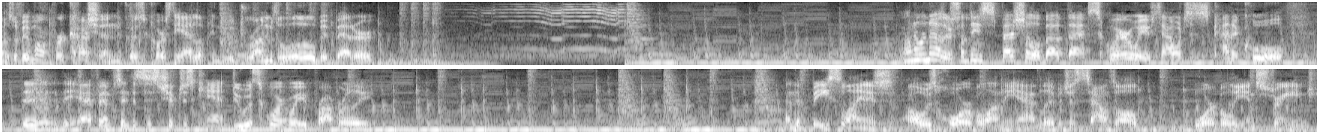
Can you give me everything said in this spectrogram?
Well, there's a bit more percussion, because of course the AdLib can do drums a little bit better. I don't know. There's something special about that square wave sound, which is kind of cool. The the FM synthesis chip just can't do a square wave properly. And the bass line is always horrible on the AdLib. It just sounds all warbly and strange.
